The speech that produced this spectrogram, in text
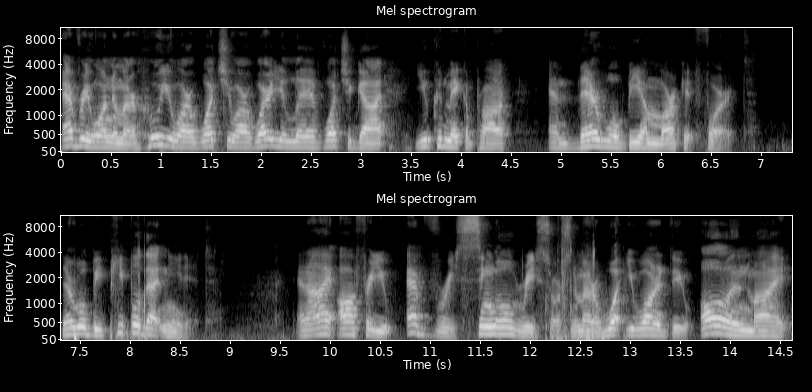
Everyone, no matter who you are, what you are, where you live, what you got, you can make a product and there will be a market for it. There will be people that need it. And I offer you every single resource, no matter what you want to do, all in my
